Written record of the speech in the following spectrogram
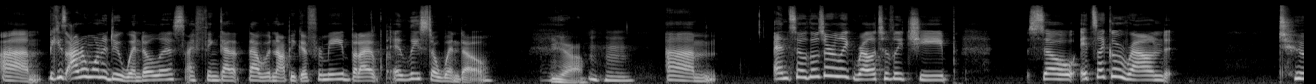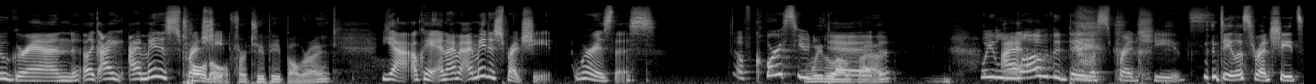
Um because I don't want to do windowless. I think that that would not be good for me, but I at least a window. Yeah. Um, and so those are like relatively cheap. So it's like around 2 grand. Like I I made a spreadsheet. Total for two people, right? Yeah, okay. And I I made a spreadsheet. Where is this? Of course you We did. love that. We love the Dayla spreadsheets. the Dayla spreadsheets.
